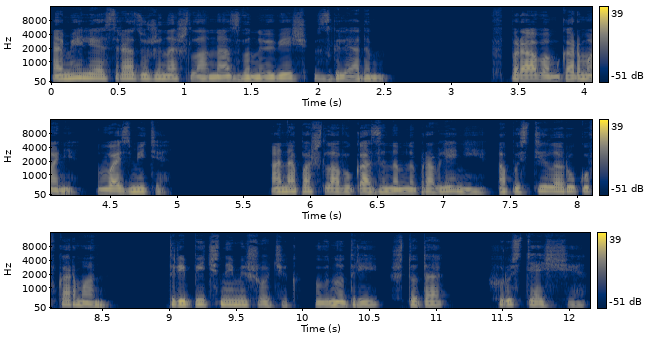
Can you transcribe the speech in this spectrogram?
Амелия сразу же нашла названную вещь взглядом. «В правом кармане. Возьмите». Она пошла в указанном направлении, опустила руку в карман. Тряпичный мешочек, внутри что-то хрустящее.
